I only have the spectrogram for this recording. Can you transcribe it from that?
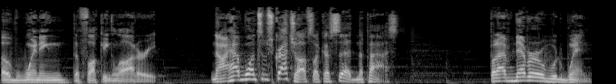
of winning the fucking lottery. Now I have won some scratch offs, like I said in the past, but I've never would win.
